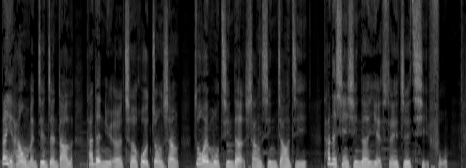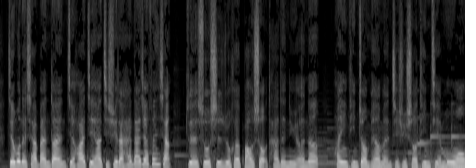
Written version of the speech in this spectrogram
但也和我们见证到了她的女儿车祸重伤。作为母亲的伤心焦急，她的信心呢也随之起伏。节目的下半段，洁华姐要继续来和大家分享，主耶稣是如何保守她的女儿呢？欢迎听众朋友们继续收听节目哦。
